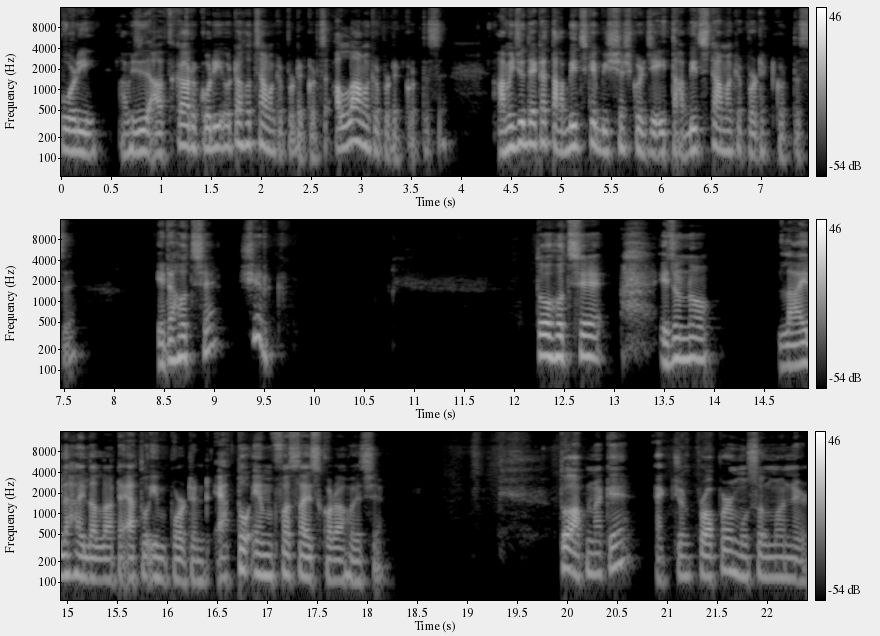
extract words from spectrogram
পড়ি, আমি যদি আতকার করি, ওটা হচ্ছে আমাকে প্রোটেক্ট করছে। আল্লাহ আমাকে প্রোটেক্ট করতেছে। আমি যদি একটা তাবিজকে বিশ্বাস করি যে এই তাবিজটা আমাকে প্রোটেক্ট করতেছে, এটা হচ্ছে শির্ক। তো হচ্ছে এজন্য লাইলাহাইল্লাহটা এত ইম্পর্টেন্ট এত এমফাসাইজ করা হয়েছে। তো আপনাকে একজন প্রপার মুসলমানের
